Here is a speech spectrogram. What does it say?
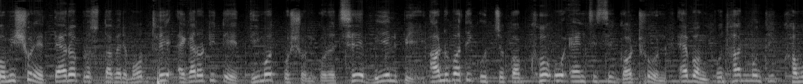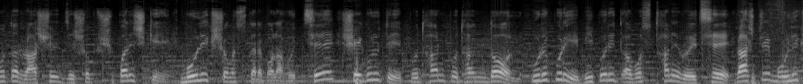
কমিশনের তেরো প্রস্তাবের মধ্যে এগারোটিতে দ্বিমত পোষণ করেছে বিএনপি। আনুপাতিক উচ্চকক্ষ ও এনসিসি গঠন এবং প্রধানমন্ত্রী ক্ষমতা হ্রাসের যেসব সুপারিশকে মৌলিক সংস্কার বলা হচ্ছে, সেগুলোতে প্রধান প্রধান দল পুরোপুরি বিপরীত অবস্থানে রয়েছে। রাষ্ট্রের মৌলিক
